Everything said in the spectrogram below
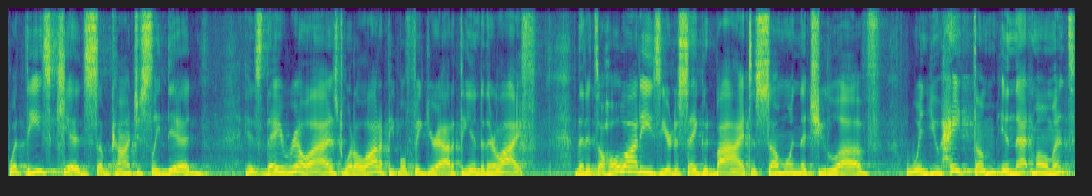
What these kids subconsciously did is they realized what a lot of people figure out at the end of their life that it's a whole lot easier to say goodbye to someone that you love when you hate them in that moment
